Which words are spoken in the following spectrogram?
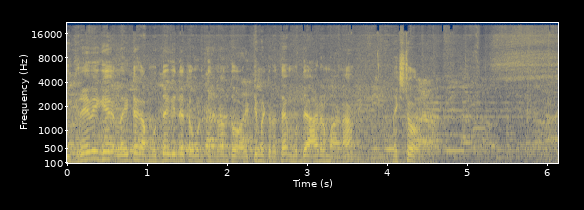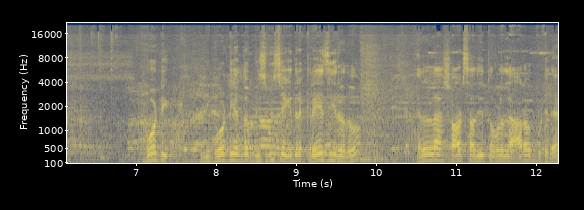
ಈ ಗ್ರೇವಿಗೆ ಲೈಟಾಗಿ ಆ ಮುದ್ದೆ ಗಿದ್ದೆ ತೊಗೊಂಡು ತಿಂದ್ರಂತೂ ಅಲ್ಟಿಮೇಟ್ ಇರುತ್ತೆ. ಮುದ್ದೆ ಆರ್ಡರ್ ಮಾಡೋಣ. ನೆಕ್ಸ್ಟು ಬೋಟಿ. ಈ ಬೋಟಿ ಅಂತೂ ಬಿಸಿ ಬಿಸಿಯಾಗಿದ್ದರೆ ಕ್ರೇಜಿ ಇರೋದು. ಎಲ್ಲ ಶಾರ್ಟ್ಸ್ ಅದು ತೊಗೊಳ್ಳೋದು ಆರೋಗ್ಬಿಟ್ಟಿದೆ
